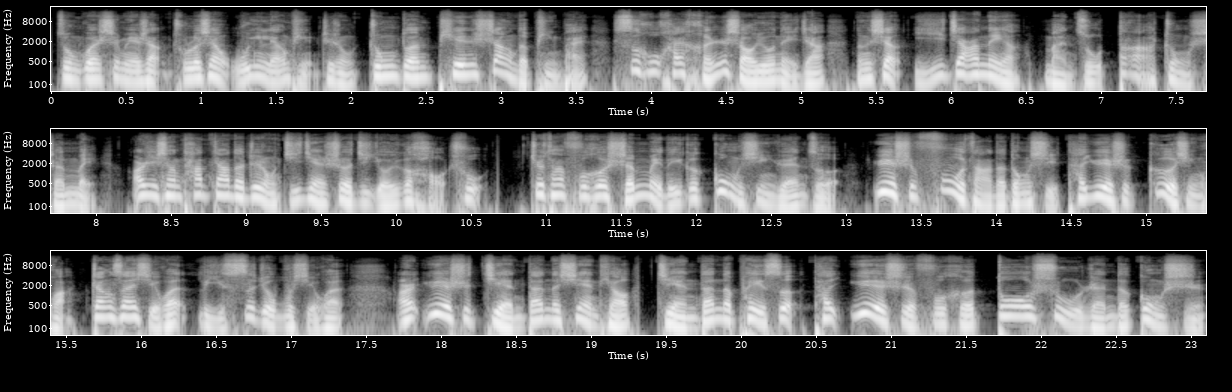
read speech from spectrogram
纵观市面上，除了像无印良品这种中端偏上的品牌，似乎还很少有哪家能像宜家那样满足大众审美。而且像他家的这种极简设计有一个好处，就它符合审美的一个共性原则。越是复杂的东西，它越是个性化。张三喜欢，李四就不喜欢；而越是简单的线条、简单的配色，它越是符合多数人的共识。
